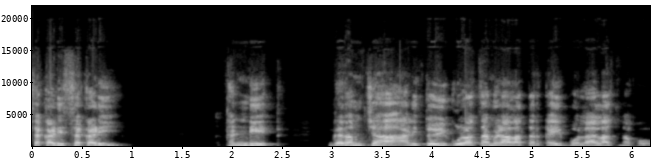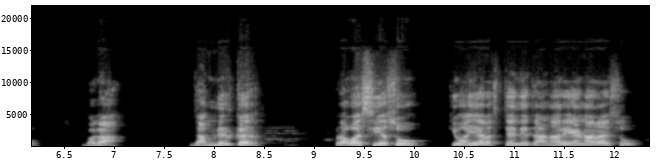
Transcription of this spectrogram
सकाळी सकाळी थंडीत गरम चहा आणि तोही गुळाचा मिळाला तर काही बोलायलाच नको. बघा जामनेरकर प्रवासी असो किंवा या रस्त्याने जाणारे येणारा असो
